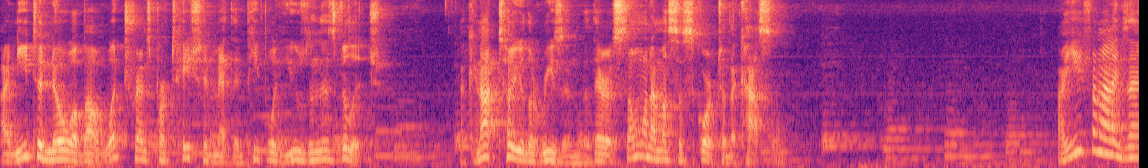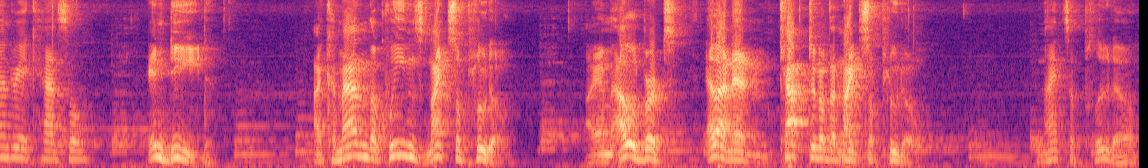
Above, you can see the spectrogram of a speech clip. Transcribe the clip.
I need to know about what transportation method people use in this village. I cannot tell you the reason, but there is someone I must escort to the castle. Are you from Alexandria Castle? Indeed. I command the Queen's Knights of Pluto. I am Albert LNM, Captain of the Knights of Pluto. Knights of Pluto?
